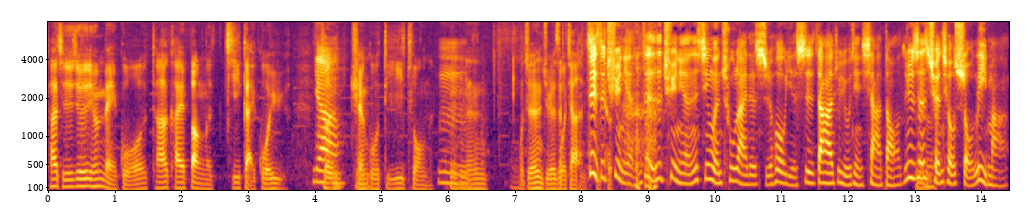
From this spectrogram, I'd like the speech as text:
他其实就是因为美国他开放了机改鲑鱼，是全国第一桩，嗯嗯。我真的觉得这国家很，这也是去年，这也是去年 新闻出来的时候，也是大家就有点吓到，因为这是全球首例嘛，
